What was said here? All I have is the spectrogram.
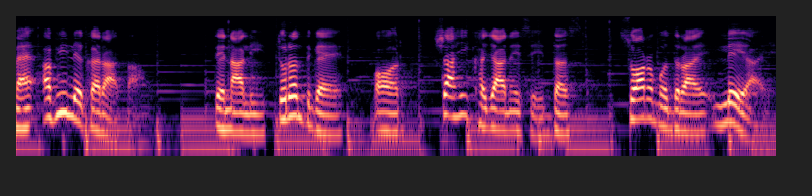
मैं अभी लेकर आता हूँ। तेनाली तुरंत गए और शाही खजाने से दस स्वर्ण मुद्राएँ ले आए।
